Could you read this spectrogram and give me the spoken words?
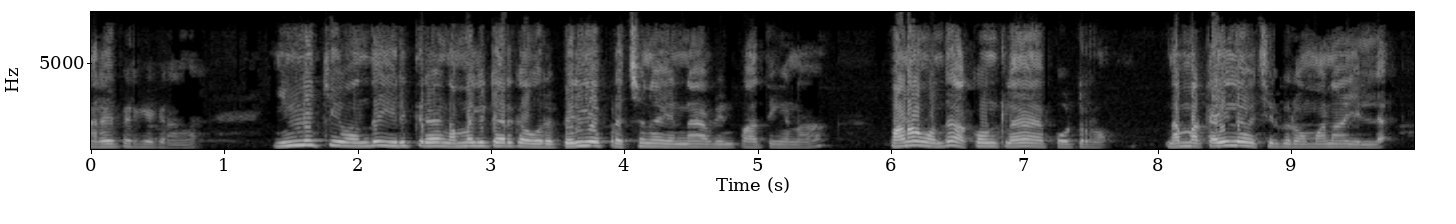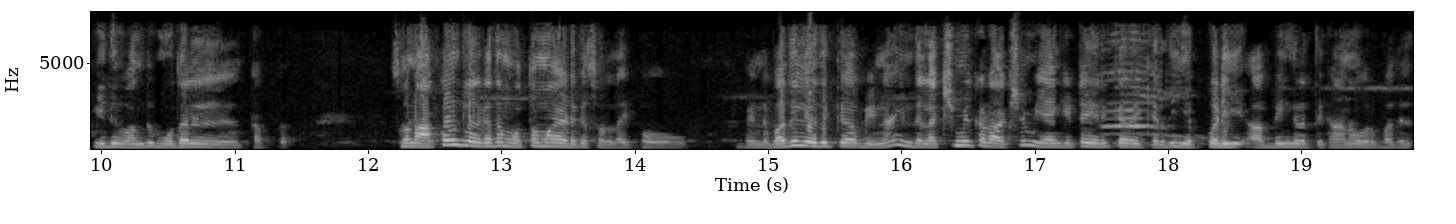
நிறைய பேர் கேட்குறாங்க. இன்னைக்கு வந்து இருக்கிற நம்மக்கிட்ட இருக்க ஒரு பெரிய பிரச்சனை என்ன அப்படின்னு பார்த்தீங்கன்னா பணம் வந்து அக்கௌண்ட்டில் போட்டுடுறோம் நம்ம கையில் வச்சிருக்கிறோமானா இல்லை. இது வந்து முதல் தப்பு. ஸோ நான் அக்கௌண்ட்டில் இருக்கிறத மொத்தமாக எடுக்க சொல்ல. இப்போது இப்போ இந்த பதில் எதுக்கு அப்படின்னா இந்த லக்ஷ்மி கடாட்சம் என்கிட்ட இருக்க வைக்கிறது எப்படி அப்படிங்கிறதுக்கான ஒரு பதில்.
